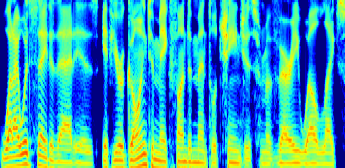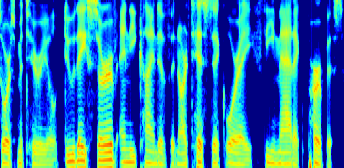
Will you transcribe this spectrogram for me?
what I would say to that is if you're going to make fundamental changes from a very well liked source material, do they serve any kind of an artistic or a thematic purpose?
